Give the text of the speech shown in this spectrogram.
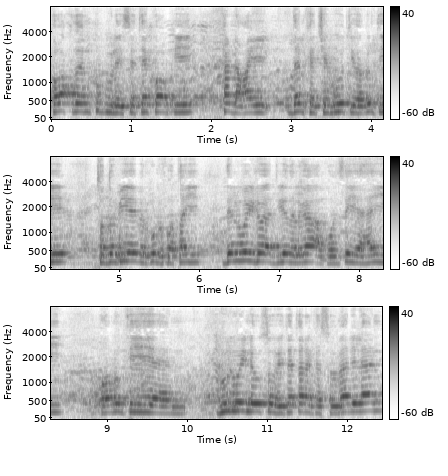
kooxdan ku guulaysatay koobkii ka dhacay dalka jabuuti oo runtii toddobiyo eber ku dhufatay dal weyn oo adduunyada laga aqoonsan yahay oo runtii guul weynna u soo qaranka somalilan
